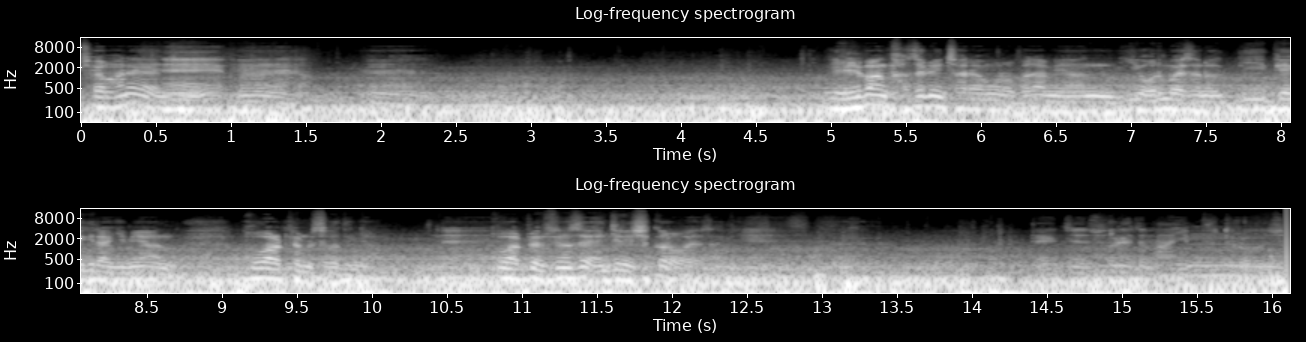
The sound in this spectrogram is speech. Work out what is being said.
조용하네. 네. 그러네요. 예. 일반 가솔린 차량으로 보자면 이 오르막에서는 이 100이랑이면 9RPM을 쓰거든요. 네. 9RPM 쓰면서 엔진이 시끄러워요. 예. 근데 엔진 소리도 많이 부드러우죠.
